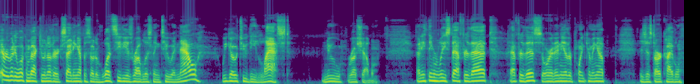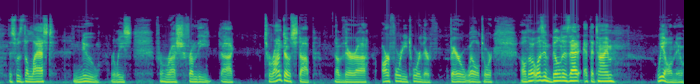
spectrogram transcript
Hey everybody, welcome back to another exciting episode of What CD is Rob listening to? And now we go to the last new Rush album. Anything released after that, after this, or at any other point coming up is just archival. This was the last new release from Rush from the uh, Toronto stop of their uh, R40 tour, their farewell tour. Although it wasn't billed as that at the time, we all knew.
